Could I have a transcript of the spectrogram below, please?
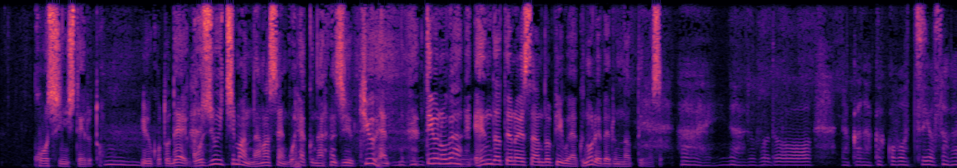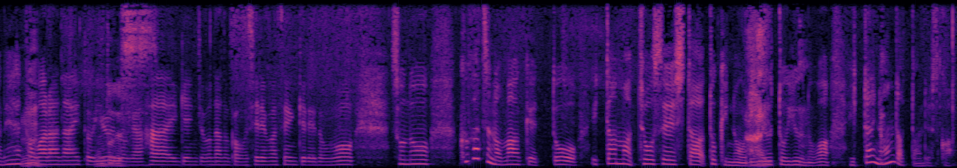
更新しているということで、うん、51万7579円っていうのが、円建ての S&P500 のレベルになっています。はい、なるほど。なかなかこう、強さがね、止まらないというのが、うん、はい、現状なのかもしれませんけれども、その、9月のマーケット、一旦まあ調整した時の理由というのは、はい、一体何だったんですか？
